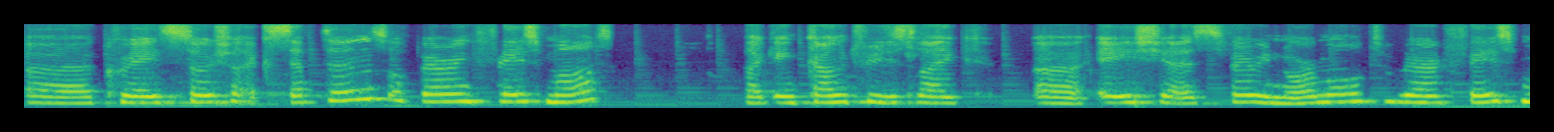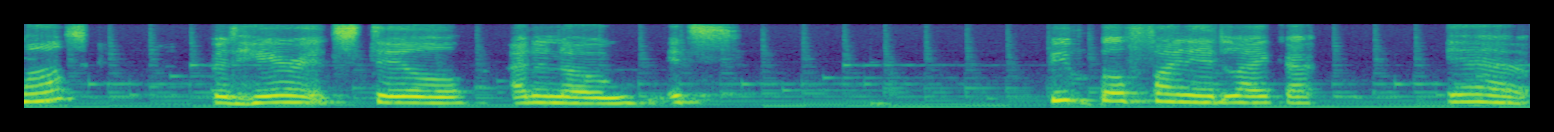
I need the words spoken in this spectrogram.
uh, create social acceptance of wearing face masks. Like in countries like uh, Asia, it's very normal to wear a face mask, but here it's still, I don't know, it's people find it like a, yeah,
